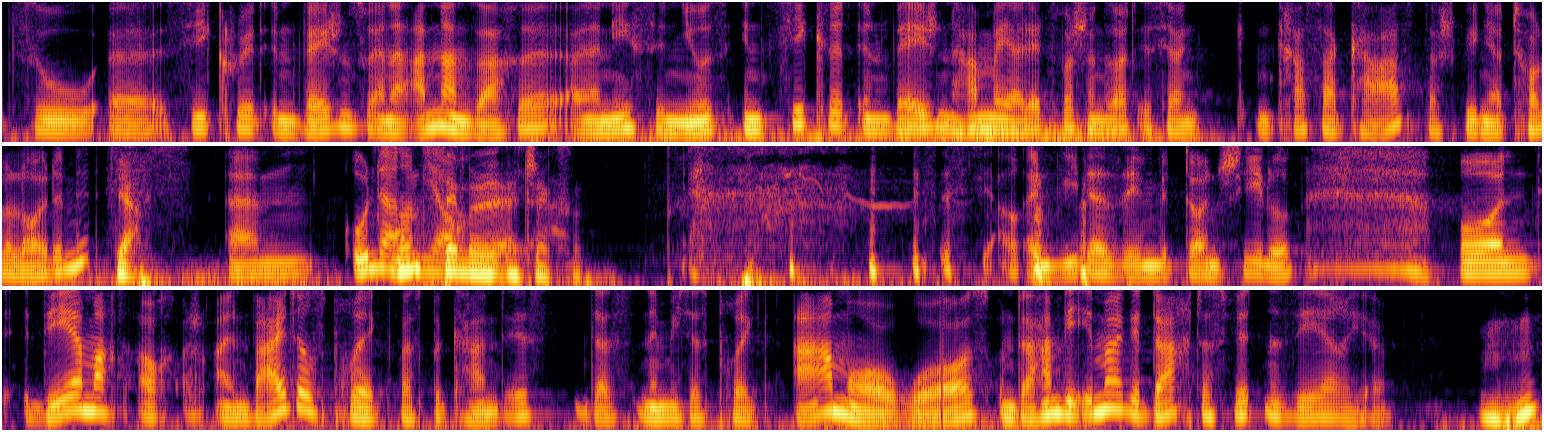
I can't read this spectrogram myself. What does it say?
zu äh, Secret Invasion, zu einer anderen Sache, einer nächsten News. In Secret Invasion haben wir ja letztes Mal schon gesagt, ist ja ein, ein krasser Cast, da spielen ja tolle Leute mit. Ja. Ähm, Und Samuel L. Jackson. es ist ja auch ein Wiedersehen mit Don Cheadle. Und der macht auch ein weiteres Projekt, was bekannt ist, das nämlich das Projekt Armor Wars. Und da haben wir immer gedacht, das wird eine Serie. Mhm.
